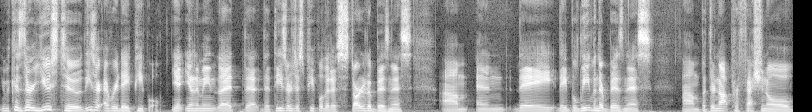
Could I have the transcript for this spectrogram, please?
because they're used to these are everyday people. You, you know what I mean? That, that that these are just people that have started a business um, and they they believe in their business, um, but they're not professional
